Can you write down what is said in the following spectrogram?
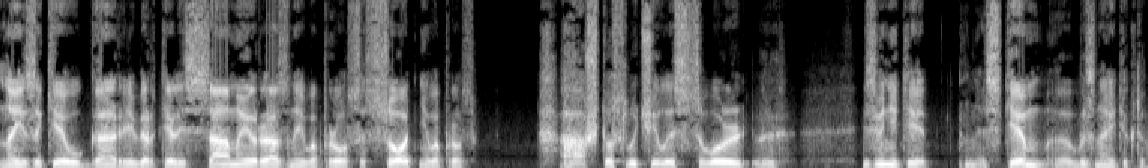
На языке у Гарри вертелись самые разные вопросы, сотни вопросов. А что случилось с Воль... Извините, с тем, э, вы знаете кто?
